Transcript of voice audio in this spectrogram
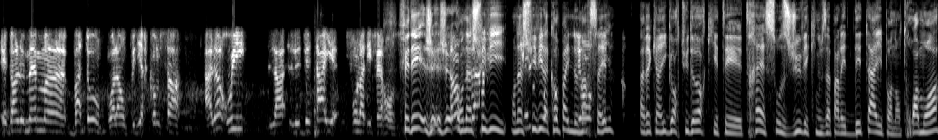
est dans le même euh, bateau, voilà, on peut dire comme ça, alors oui, la, les détails font la différence. Fédé, on, a suivi, on a suivi la campagne de Marseille. avec un Igor Tudor qui était très sauce juve et qui nous a parlé de détails pendant trois mois.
